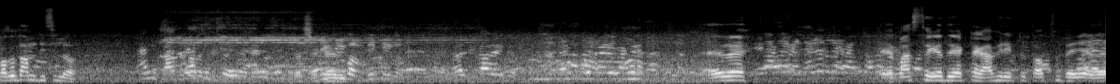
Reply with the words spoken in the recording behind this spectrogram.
কত দাম দিছিল? পাশ থেকে দুই একটা গাভীর একটু তথ্য দেই এই যে,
